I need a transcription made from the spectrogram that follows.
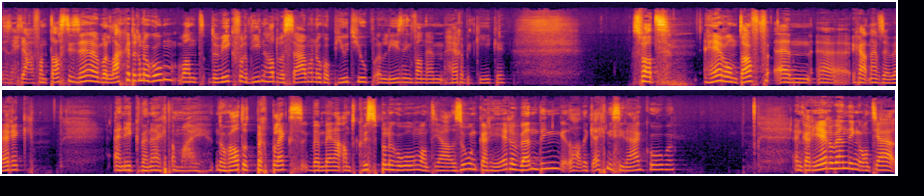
zegt, ja, fantastisch, hè? we lachen er nog om, want de week voordien hadden we samen nog op YouTube een lezing van hem herbekeken. Zwat, Hij rondt af en uh, gaat naar zijn werk. En ik ben echt, nog altijd perplex. Ik ben bijna aan het kwispelen gewoon, want ja, zo'n carrièrewending, dat had ik echt niet zien aankomen. Een carrièrewending, want ja,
